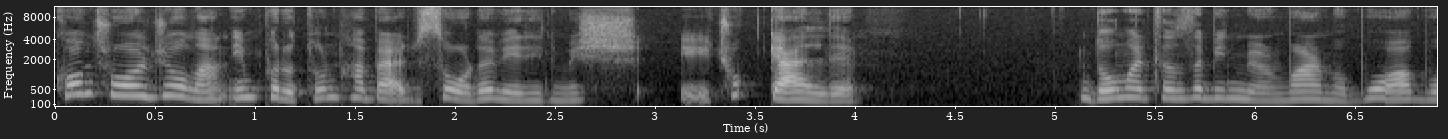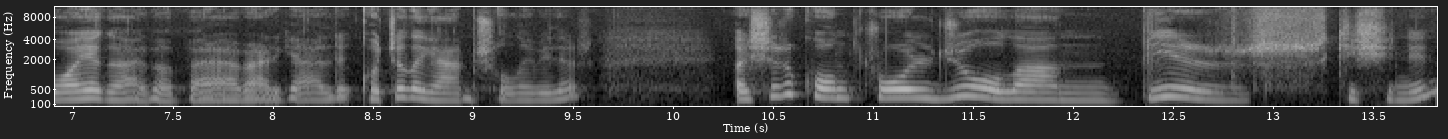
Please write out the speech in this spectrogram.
Kontrolcü olan imparatorun habercisi orada verilmiş. Ee, çok geldi. Doğum haritanızda bilmiyorum var mı boğa? Boğa'ya galiba beraber geldi. Koça da gelmiş olabilir. Aşırı kontrolcü olan bir kişinin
